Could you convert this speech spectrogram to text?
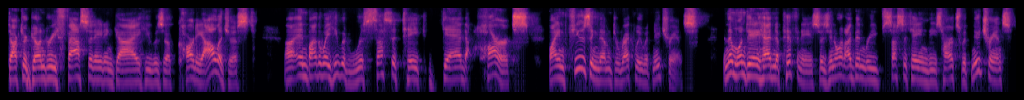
Dr. Gundry, fascinating guy. He was a cardiologist. Uh, and by the way, he would resuscitate dead hearts by infusing them directly with nutrients. And then one day he had an epiphany. He says, You know what? I've been resuscitating these hearts with nutrients.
